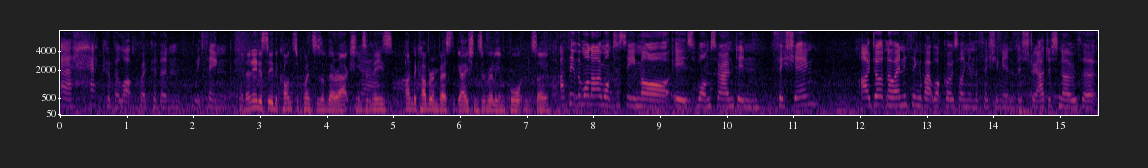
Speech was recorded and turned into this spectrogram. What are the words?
a heck of a lot quicker than we think. yeah, they need to see the consequences of their actions, and these undercover investigations are really important. So I think the one I want to see more is one surrounding fishing. I don't know anything about what goes on in the fishing industry. I just know that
